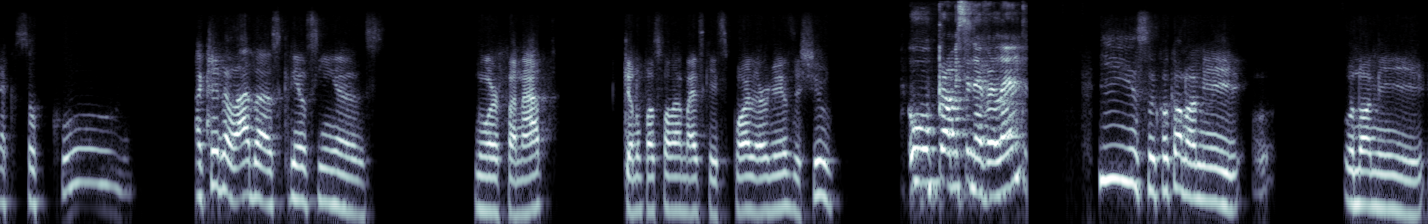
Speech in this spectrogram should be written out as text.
Yakusoku, aquele lá das criancinhas no orfanato, que eu não posso falar mais que é spoiler, alguém assistiu? O Promised Neverland? Isso, qual que é o nome, o nome,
